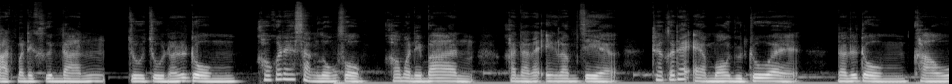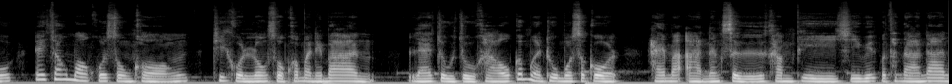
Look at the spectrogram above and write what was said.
ตัดมาในคืนนั้น จู่ๆนรดม เขาก็ได้สั่งลงศพเข้ามาในบ้าน ขณะนั้นเองลำเจีย เธอก็ได้แอบมองอยู่ด้วยนรดมเขาได้จ้องมองคนส่งของที่ขนลงศพเข้ามาในบ้าน และจู่ๆเขาก็เหมือนถูกมนต์สะกดให้มาอ่านหนังสือคัมภีร์ชีวิตวัฒนานั่น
